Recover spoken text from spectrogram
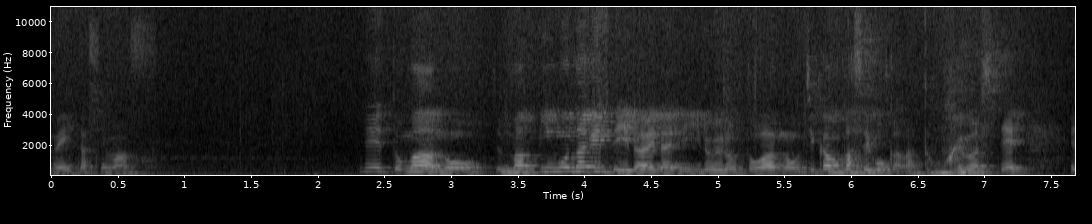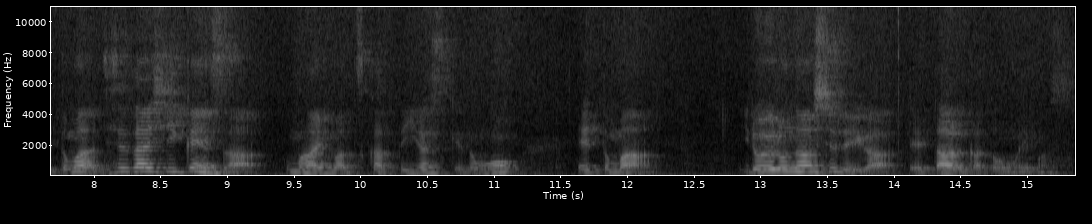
明いたします。で、えーとまあ、あのマッピングを投げている間にいろいろとあの時間を稼ごうかなと思いまして、えっとまあ、次世代シーケンサー、まあ、今使っていますけども、えっとまあ、いろいろな種類が、えー、とあるかと思います。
